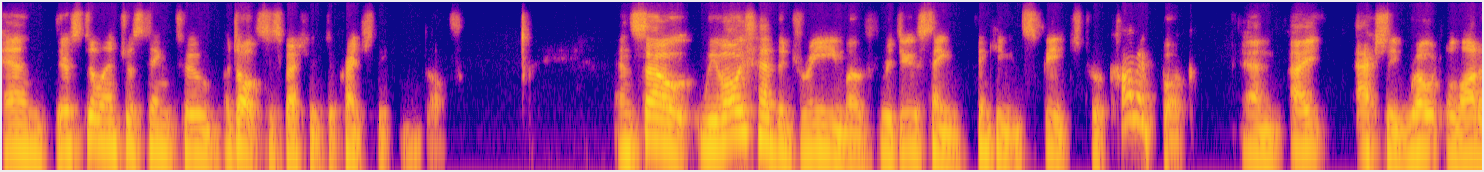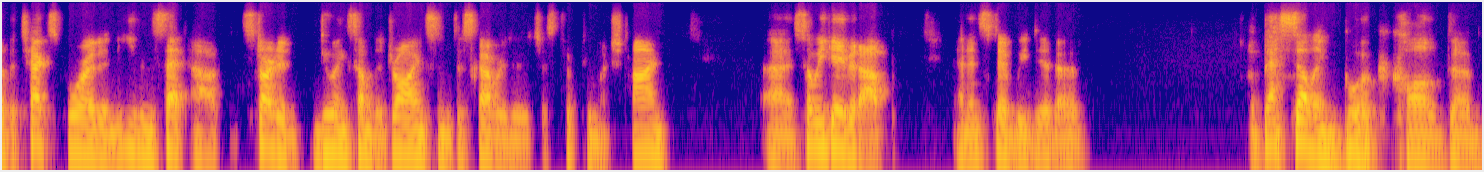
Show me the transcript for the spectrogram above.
and they're still interesting to adults, especially to French speaking adults. And so we've always had the dream of reducing thinking and speech to a comic book. And I actually wrote a lot of the text for it and even set out, started doing some of the drawings and discovered that it just took too much time. Uh, so we gave it up. And instead we did a, a best-selling book called um,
